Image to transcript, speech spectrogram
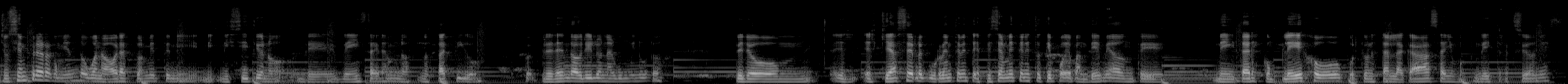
yo siempre recomiendo, bueno, ahora actualmente mi, mi, sitio no, de, de, Instagram no, no, está activo. Pretendo abrirlo en algún minuto. Pero mm, el, el, que hace recurrentemente, especialmente en estos tiempos de pandemia donde meditar es complejo porque uno está en la casa, hay un montón de distracciones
